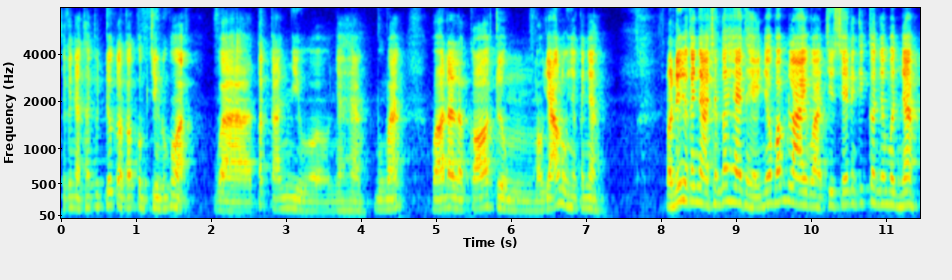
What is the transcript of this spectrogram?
Thì cái nhà thấy phía trước là có công chiên đúng không ạ? Và tất cả nhiều nhà hàng buôn bán. Và ở đây là có trường mẫu giáo luôn nha cả nhà. Rồi nếu như cả nhà xem thấy hay thì nhớ bấm like và chia sẻ đăng ký kênh cho mình nha.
